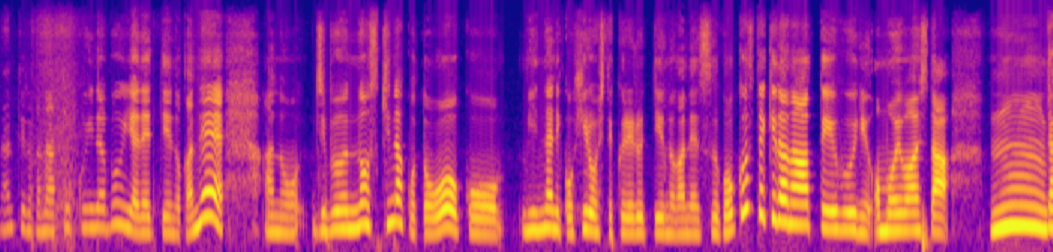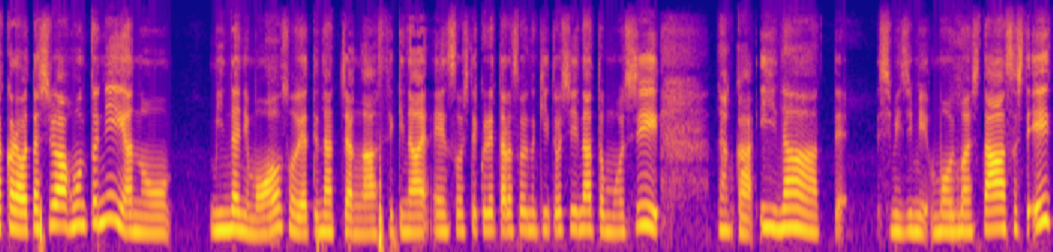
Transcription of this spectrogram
なんていうのかな、得意な分野でっていうのかね、あの、自分の好きなことを、こう、みんなにこう、披露してくれるっていうのがね、すごく素敵だなっていうふうに思いました。うん、だから私は本当に、あの、みんなにも、そうやってなっちゃんが素敵な演奏してくれたら、そういうの聞いてほしいなと思うし、なんか、いいなーって。しみじみ思いました。そして HS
